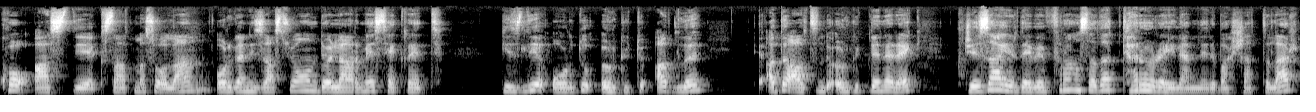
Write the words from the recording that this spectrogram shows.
COAS diye kısaltması olan Organisation de l'Armée Secrète Gizli Ordu Örgütü adlı adı altında örgütlenerek Cezayir'de ve Fransa'da terör eylemleri başlattılar.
